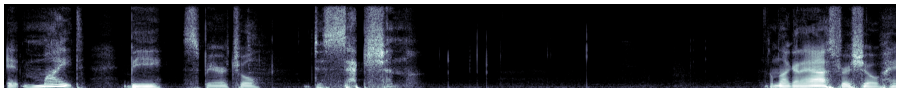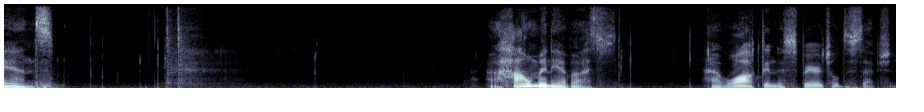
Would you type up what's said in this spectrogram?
it might be spiritual deception. I'm not going to ask for a show of hands. How many of us have walked into spiritual deception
